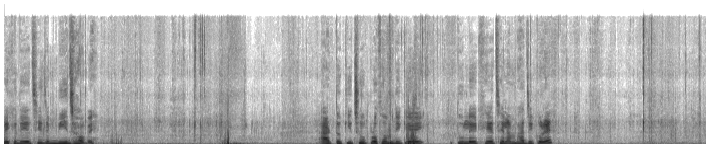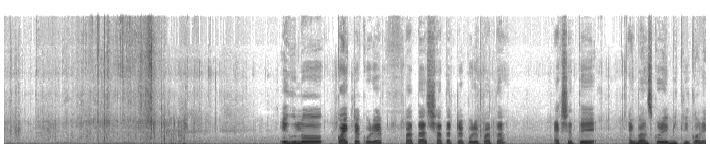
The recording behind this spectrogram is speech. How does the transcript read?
রেখে দিয়েছি যে বীজ হবে। আর তো কিছু প্রথম দিকে তুলে খেয়েছিলাম ভাজি করে। এগুলো কয়েকটা করে পাতা সাত আটটা করে পাতা একসাথে এক বাউন্স করে বিক্রি করে।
